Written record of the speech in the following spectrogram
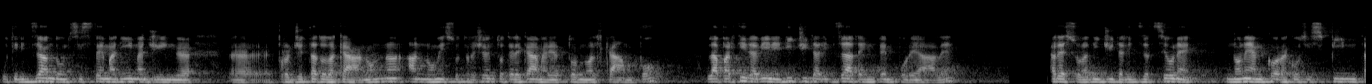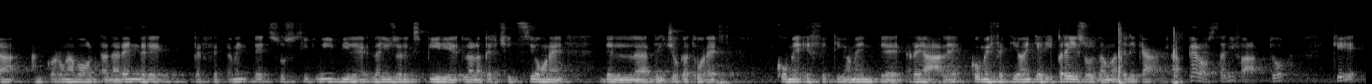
utilizzando un sistema di imaging eh, progettato da Canon, hanno messo 300 telecamere attorno al campo, la partita viene digitalizzata in tempo reale, adesso la digitalizzazione non è ancora così spinta, ancora una volta, da rendere perfettamente sostituibile la user experience, la, percezione del, del giocatore come effettivamente reale, come effettivamente ripreso da una telecamera, però sta di fatto che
